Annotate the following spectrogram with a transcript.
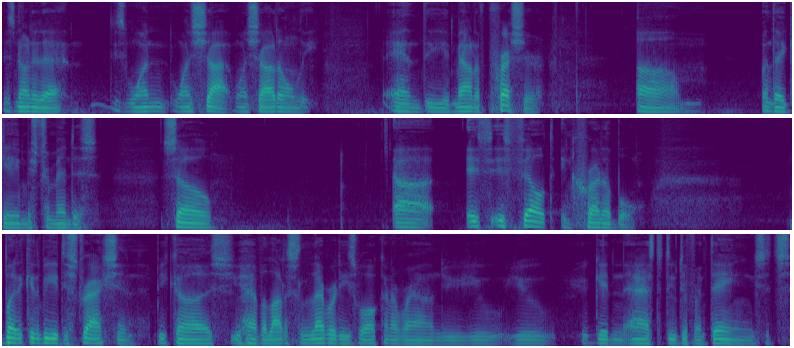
There's none of that. It's one one shot, one shot only, and the amount of pressure um, in that game is tremendous. So uh, it it felt incredible, but it can be a distraction because you have a lot of celebrities walking around. You you you you're getting asked to do different things. It's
